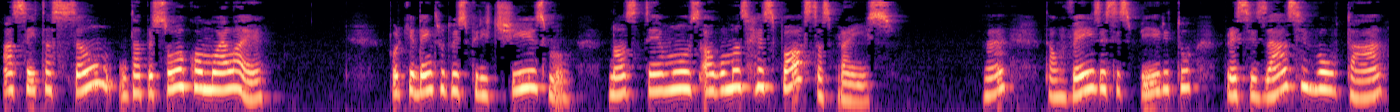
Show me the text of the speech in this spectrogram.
Aceitação da pessoa como ela é. Porque dentro do Espiritismo, nós temos algumas respostas para isso. Né? Talvez esse espírito precisasse voltar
